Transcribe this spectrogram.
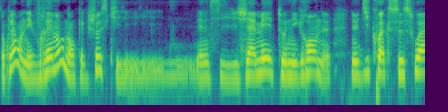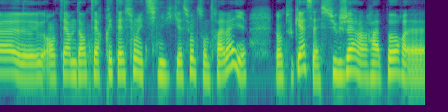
Donc là, on est vraiment dans quelque chose qui, même si jamais Tony Grand ne, ne dit quoi que ce soit euh, en termes d'interprétation et de signification de son travail, mais en tout cas, ça suggère un rapport euh,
